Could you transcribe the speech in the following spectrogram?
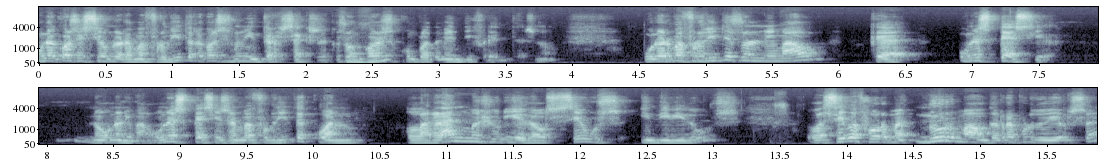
una cosa és ser un hermafrodita, una cosa és un intersexe, que són uh mhm. -huh. coses completament diferents, no? Un hermafrodita és un animal que una espècie, no un animal, una espècie és hermafrodita quan la gran majoria dels seus individus, la seva forma normal de reproduir-se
